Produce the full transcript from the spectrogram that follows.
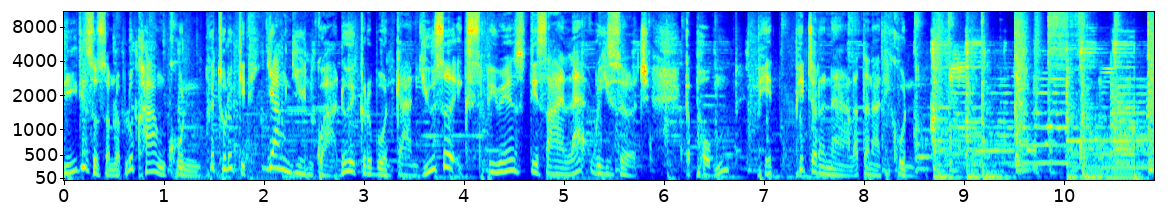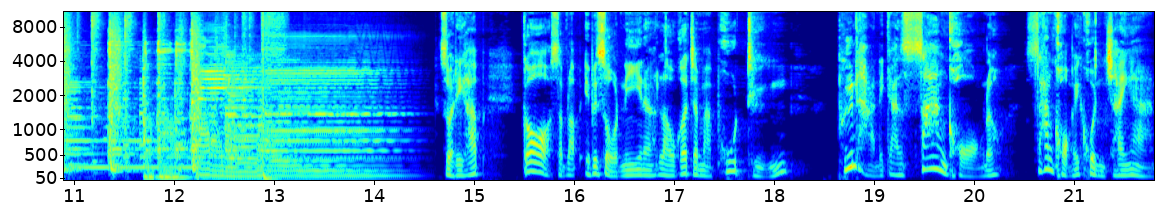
ดีที่สุดสำหรับลูกค้าของคุณ เพื่อธุรกิจที่ยั่งยืนกว่าด้วยกระบวนการ user experience design และ research กับผมพิษพิจารณาลัตนาที่คุณ สวัสดีครับ ก็สำหรับ episode นี้นะเราก็จะมาพูดถึงพื้นฐานในการสร้างของเนาะสร้างของให้คนใช้งาน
